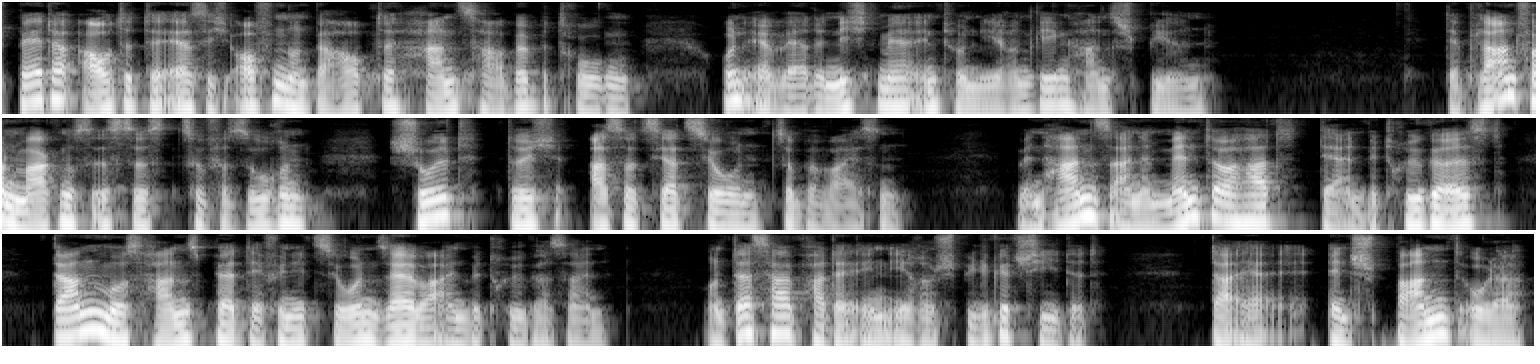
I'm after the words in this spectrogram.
Später outete er sich offen und behauptete, Hans habe betrogen und er werde nicht mehr in Turnieren gegen Hans spielen. Der Plan von Magnus ist es, zu versuchen, Schuld durch Assoziation zu beweisen. Wenn Hans einen Mentor hat, der ein Betrüger ist, dann muss Hans per Definition selber ein Betrüger sein. Und deshalb hat er in ihrem Spiel gecheatet, da er entspannt oder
